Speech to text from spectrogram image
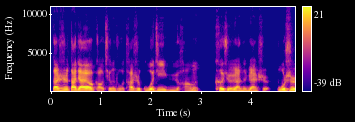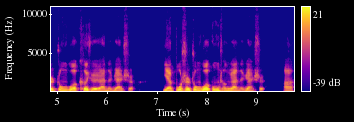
但是大家要搞清楚，他是国际宇航科学院的院士，不是中国科学院的院士。也不是中国工程院的院士啊，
